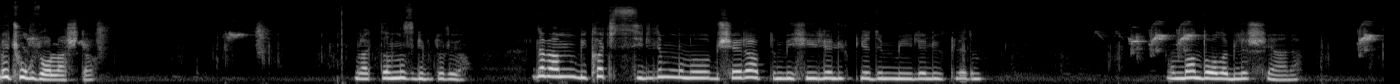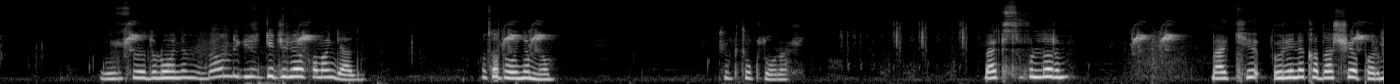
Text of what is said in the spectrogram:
Ve çok zorlaştı. Bıraktığımız gibi duruyor. Bir de ben birkaç sildim bunu. Bir şeyler yaptım. Bir hileli yükledim. Hileli yükledim. Ondan da olabilir yani. Uzun süredir oynamıyorum. Ben de yüz gecelere falan geldim. Fakat oynamıyorum. Çünkü çok zorlar. Belki sıfırlarım. Belki ölene kadar şey yaparım.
